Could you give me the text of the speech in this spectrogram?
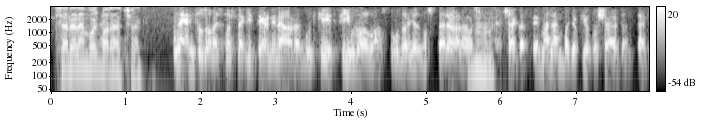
Szerelem vagy barátság? Nem tudom ezt most megítélni, ne arra, hogy két fiúról van szó, de hogy ez most szerelem vagy Aha. barátság, azt én már nem vagyok jogos eldönteni.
